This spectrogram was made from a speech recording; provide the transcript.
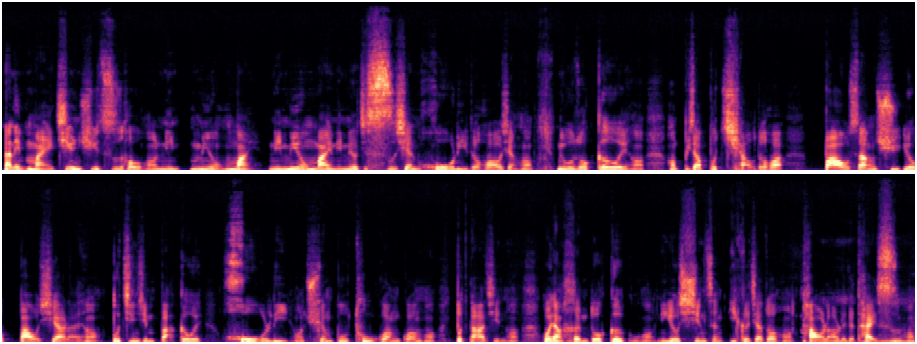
那你买进去之后哈，你没有卖，你没有卖，你没有去实现获利的话，我想哈，如果说各位哈比较不巧的话。报上去又报下来哈，不仅仅把各位获利哈全部吐光光哈，不打紧哈，我想很多个股哈，你又形成一个叫做哈套牢的一个态势哈。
